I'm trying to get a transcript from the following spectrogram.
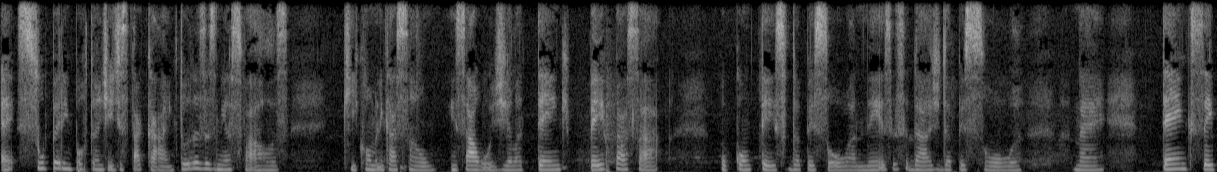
é super importante destacar em todas as minhas falas que comunicação em saúde ela tem que perpassar o contexto da pessoa, a necessidade da pessoa, né? Tem que ser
